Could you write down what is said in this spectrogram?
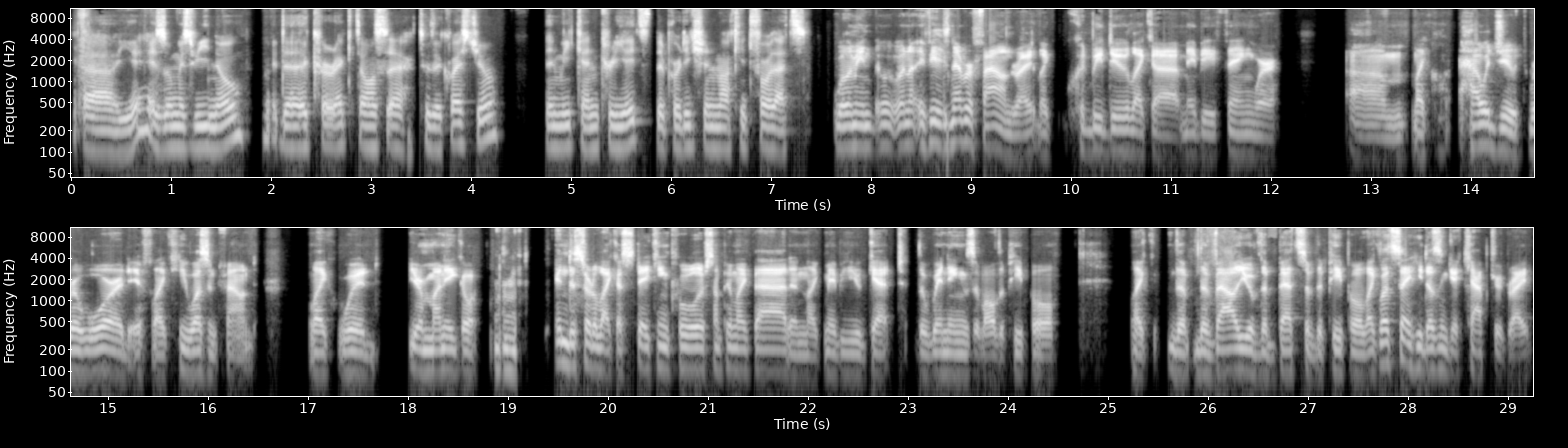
Uh, yeah, as long as we know the correct answer to the question, then we can create the prediction market for that. Well, I mean, when, if he's never found, right? Like, could we do like a maybe thing where, um, like, how would you reward if like he wasn't found? Like, would your money go mm-hmm. into sort of like a staking pool or something like that, and like maybe you get the winnings of all the people, like the the value of the bets of the people. Like, let's say he doesn't get captured, right?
